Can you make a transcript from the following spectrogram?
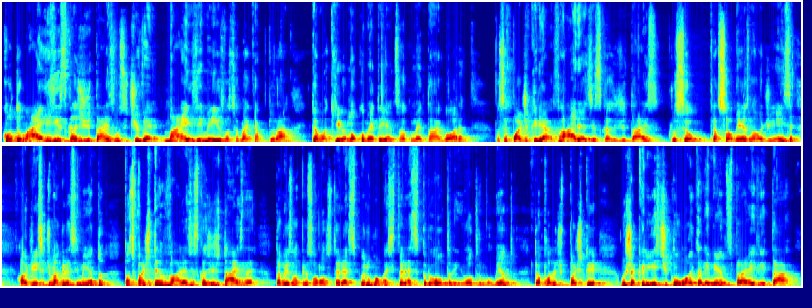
Quanto mais iscas digitais você tiver, mais e-mails você vai capturar. Então aqui eu não comentei antes, vou comentar agora. Você pode criar várias iscas digitais para a sua mesma audiência, audiência de emagrecimento. Você pode ter várias iscas digitais, né? Talvez uma pessoa não se interesse por uma, mas se interesse por outra em outro momento. Então pode, pode ter um checklist com oito alimentos para evitar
